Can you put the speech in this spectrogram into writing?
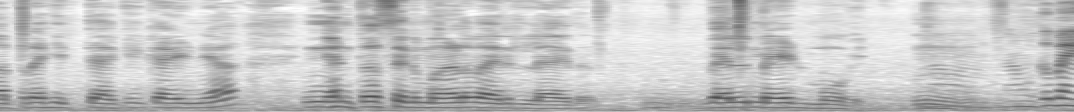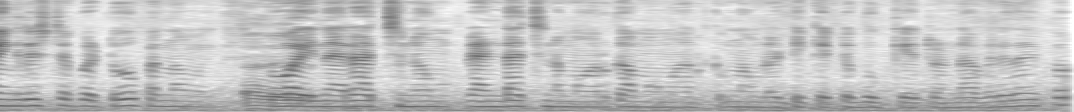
മാത്രം ഹിറ്റാക്കി കഴിഞ്ഞാൽ ഇങ്ങനത്തെ സിനിമകൾ വരില്ല. ഇത് വെൽ മെയ്ഡ് മൂവി നമുക്ക് ഭയങ്കര ഇഷ്ടപ്പെട്ടു. ഇപ്പൊ വൈകുന്നേരം അച്ഛനും രണ്ടച്ഛനമാർക്കും അമ്മമാർക്കും നമ്മൾ ടിക്കറ്റ് ബുക്ക് ചെയ്തിട്ടുണ്ട്. അവരിതാ ഇപ്പൊ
